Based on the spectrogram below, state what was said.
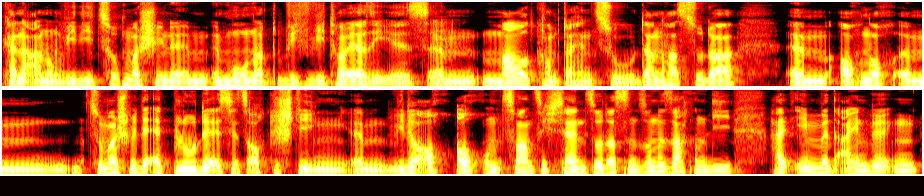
keine Ahnung, wie die Zugmaschine im, im Monat, wie, wie teuer sie ist. Mhm. Ähm, Maut kommt da hinzu. Dann hast du da ähm, auch noch ähm, zum Beispiel der AdBlue, der ist jetzt auch gestiegen, ähm, wieder auch auch um 20 Cent. So, das sind so eine Sachen, die halt eben mit einwirken.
